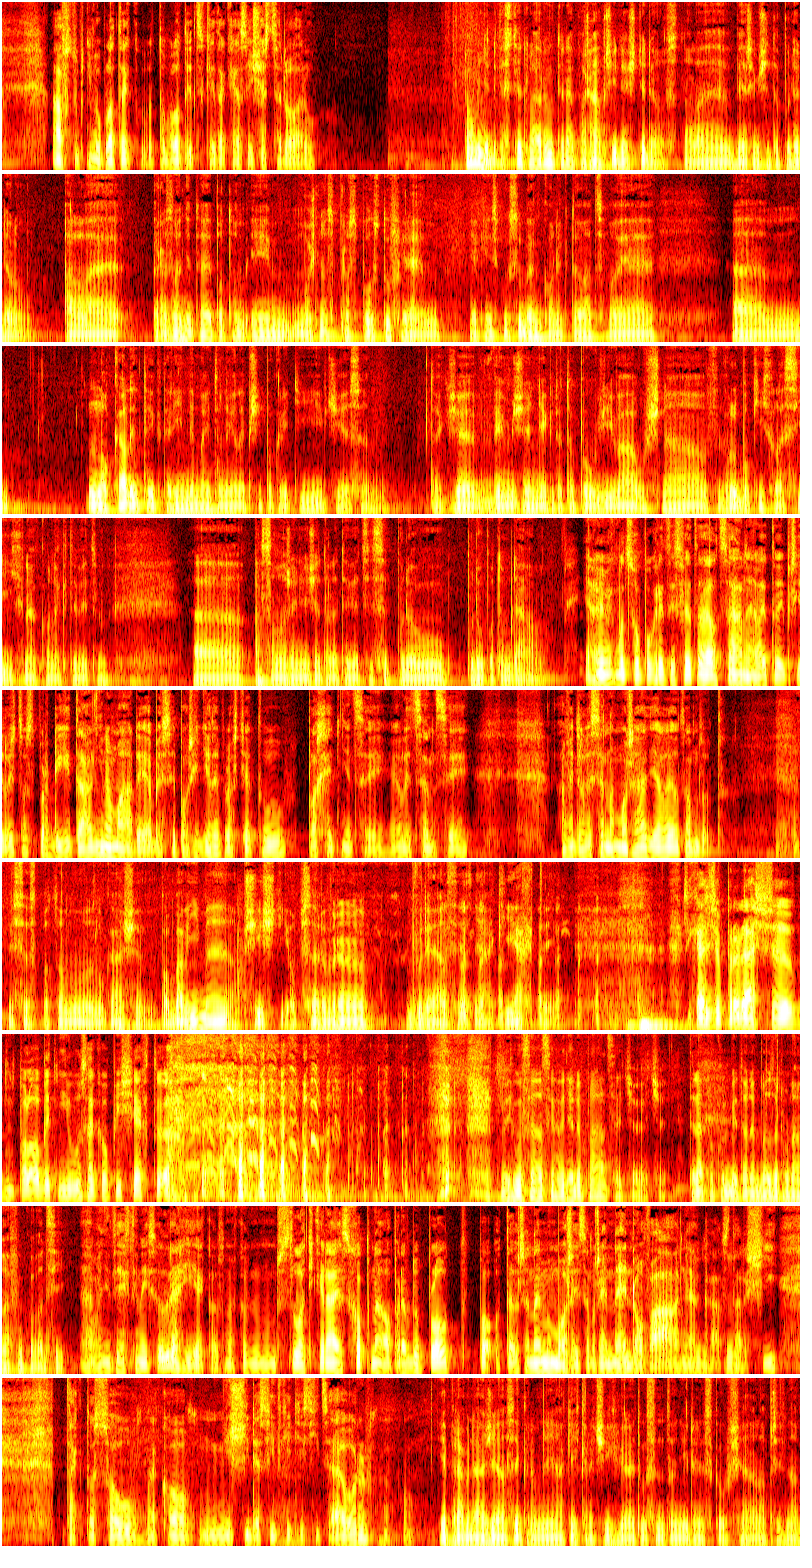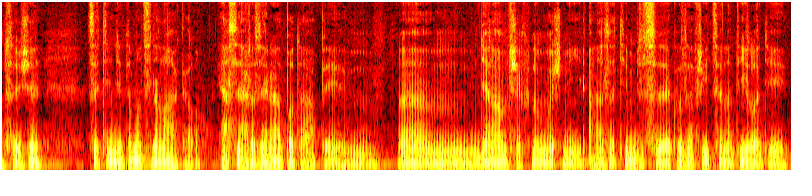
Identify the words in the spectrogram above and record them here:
a vstupní poplatek, to bylo vždycky taky asi 600 dolarů. No mě 200 dolarů teda pořád přijde ještě dost, ale věřím, že to půjde dolů. Ale Rozhodně to je potom i možnost pro spoustu firm, jakým způsobem konektovat svoje um, lokality, které nemají to nejlepší pokrytí v GSM. Takže vím, že někdo to používá už na, v hlubokých lesích na konektivitu. A, a samozřejmě, že tyhle ty věci se budou, budou potom dál. Já nevím, jak moc jsou pokryty světové oceány, ale to je příležitost pro digitální nomády, aby si pořídili prostě tu plachetnici, licenci a vydali se na moře a dělali o tam. My se o tom s Lukášem pobavíme a příští Observer bude asi z nějaký jachty. Říkáš, že prodáš eh, poloobytný vůz a koupíš jachtu. to bych musel asi hodně doplácet, člověče. Teda pokud by to nebylo zrovna nafukovací. A oni ty jachty nejsou drahý, jako, jako loď, která je schopná opravdu plout po otevřeném moři, samozřejmě ne nová, nějaká hmm. starší, tak to jsou jako nižší desítky tisíc eur. Je pravda, že asi kromě nějakých kratších výletů jsem to nikdy neskoušel a přiznám se, že zatím mě to moc nelákalo. Já se hrozně rád potápím, dělám všechno možné, ale zatím se jako zavřít se na té lodi,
